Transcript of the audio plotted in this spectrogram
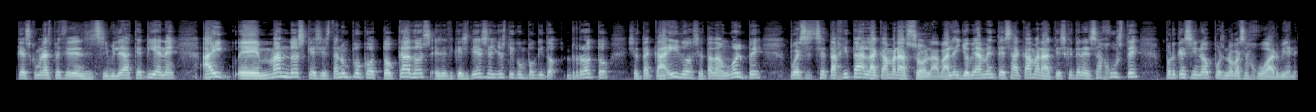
que es como una especie de sensibilidad que tiene Hay eh, mandos que si están un poco tocados, es decir, que si tienes el joystick un poquito roto, se te ha caído, se te ha dado un golpe, pues se te agita la cámara sola, ¿vale? Y obviamente esa cámara tienes que tener ese ajuste, porque si no, pues no vas a jugar bien.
